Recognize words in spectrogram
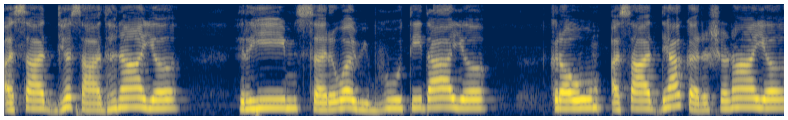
असाध्यसाधनाय। ह्रीं सर्वविभूतिदाय। क्रौम् असाध्याकर्षणाय।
